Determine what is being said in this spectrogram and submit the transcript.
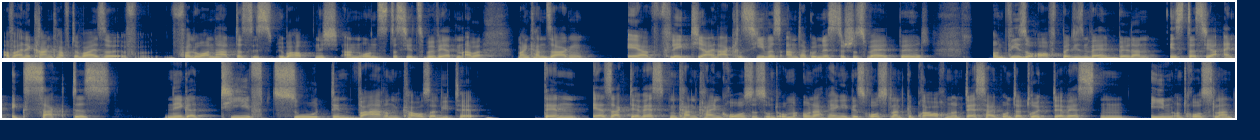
auf eine krankhafte Weise verloren hat. Das ist überhaupt nicht an uns, das hier zu bewerten, aber man kann sagen, er pflegt hier ein aggressives, antagonistisches Weltbild. Und wie so oft bei diesen mhm. Weltbildern ist das ja ein exaktes Negativ zu den wahren Kausalitäten. Denn er sagt, der Westen kann kein großes und unabhängiges Russland gebrauchen und deshalb unterdrückt der Westen ihn und Russland.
